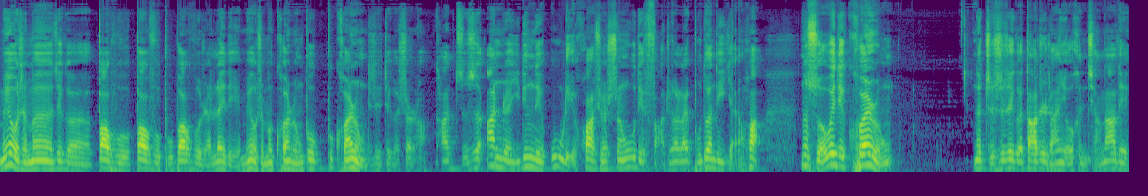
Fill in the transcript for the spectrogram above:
没有什么这个报复报复不报复人类的，也没有什么宽容不不宽容的这这个事儿哈。它只是按着一定的物理、化学、生物的法则来不断的演化。那所谓的宽容，那只是这个大自然有很强大的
